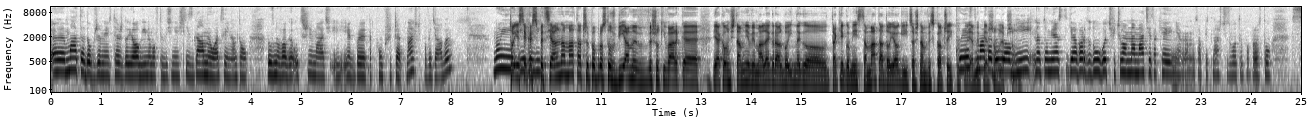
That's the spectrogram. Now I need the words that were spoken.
E, matę dobrze mieć też do jogi, no bo wtedy się nie ślizgamy, łatwiej nam tą równowagę utrzymać i jakby taką przyczepność, powiedziałabym. No i To jest jakaś jeżeli- specjalna mata, czy po prostu wbijamy w wyszukiwarkę jakąś tam, nie wiem, Allegro albo innego takiego miejsca mata do jogi i coś nam wyskoczy i To kupujemy pierwszą do lepszą. jogi, natomiast ja bardzo długo ćwiczyłam na macie takiej, nie wiem, za 15 zł po prostu z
